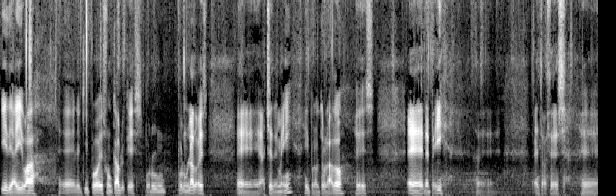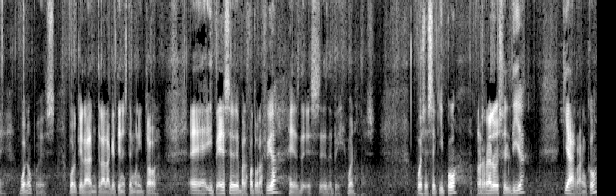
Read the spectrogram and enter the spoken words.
Y de ahí va eh, el equipo es un cable que es por un, por un lado es HDMI eh, y por otro lado es eh, DPI. Entonces, bueno, pues porque la entrada que tiene este monitor IPS para fotografía es, es, DPI. Bueno, pues, pues ese equipo raro es el día que arranco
